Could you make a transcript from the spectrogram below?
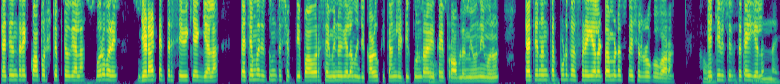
त्याच्यानंतर एक कॉपर स्टेप्टो गेला. बरोबर आहे. जेड अठ्याहत्तर सेविक एक गेला. त्याच्यामध्ये तुमचं शक्ती पॉवर सॅमिनो गेला म्हणजे काळोखी चांगली टिकून राहावी हो. काही प्रॉब्लेम येऊ नये म्हणून. त्याच्यानंतर पुढचा स्प्रे गेला टोमॅटो स्पेशल रोकोबारा हो. याच्या व्यतिरिक्त काही गेलं? नाही.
